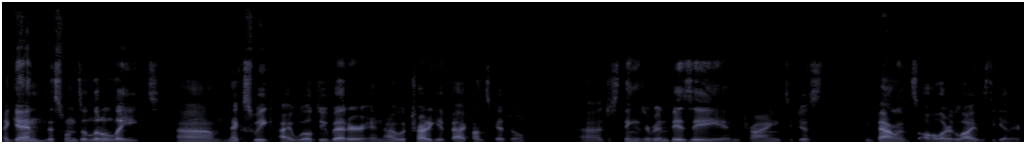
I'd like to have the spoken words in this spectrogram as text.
again, this one's a little late. Um, next week, I will do better and I will try to get back on schedule. Uh, just things have been busy and trying to just balance all our lives together.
